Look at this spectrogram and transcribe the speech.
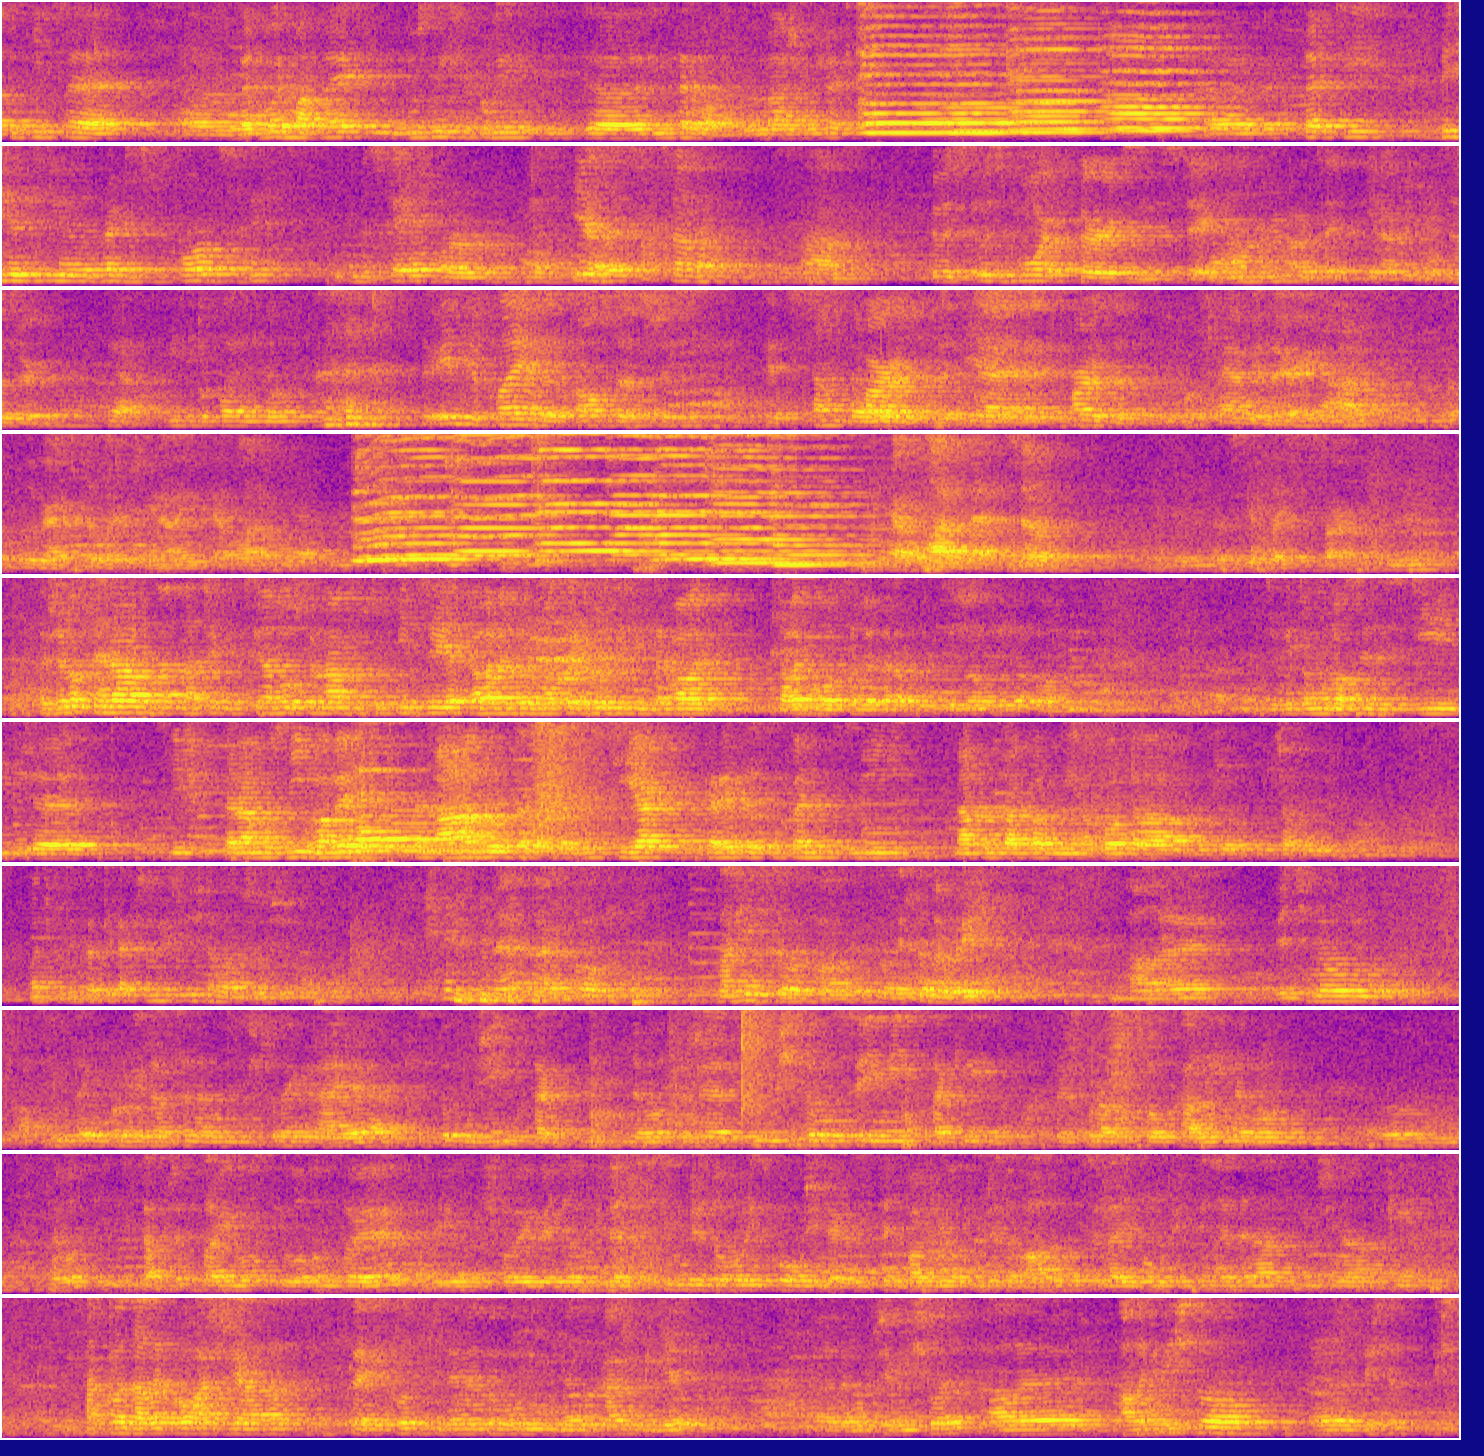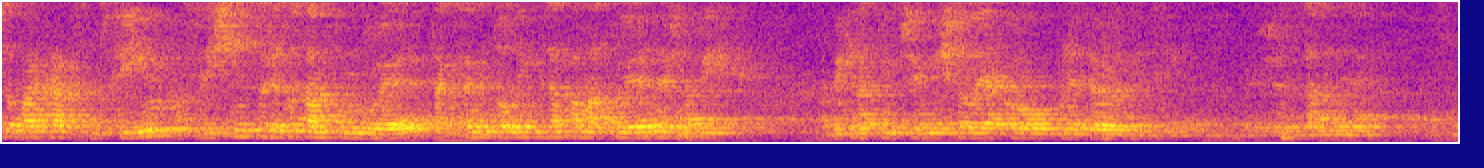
stupnice uh, ve dvojmatech v různých jakoby, uh, intervalech. To znamená, že může uh, v tercích Did you, did you practice fourth, fifth in the scale, or just Yes, some. Um, it was it was more thirds and sixths. Uh-huh. I would say, you know, because those are Yeah, easy to play and feel. they're easy to play, and it's also it's just it's Sounds part of the yeah, and it's part of the vocabulary Uh-huh. of bluegrass fillers. You know, you've got a lot of you've got a lot of that, so that's a good place to start. Takže vlastně hrál na, na těch vždycky na dvou stranách tu stupnici, ale ve dvojmatech v různých intervalech daleko od sebe, teda ty dva tyhle to. Díky tomu vlastně zjistí, že když teda mu zní v hlavě ten A na tak, tak zjistí, jak který ten stupeň zní na ten základní akord a může ho třeba použít. No. Maťku, ty taky tak přemýšlíš, nebo jak přemýšlíš? Ne, jako, snažím se o to, to, je to dobrý, ale většinou asi u té improvizace, nebo když člověk hraje a chce si to užít, tak nebo to, že ty uši to musí mít taky trošku naposlouchaný, nebo, um, nebo i, ta představivost i o tom to je, aby člověk věděl, kde co si může dovolit použít. Jak se teď bavili o tom, že do A se dají použít ty na 11, 13, takhle daleko, až já zase v té rychlosti, dejme tomu, nedokážu vidět eh, nebo přemýšlet, ale, ale když, to, eh, když, se, když to párkrát zkusím a slyším to, že to tam funguje, tak se mi to líp zapamatuje, než abych, abych nad tím přemýšlel jako úplně teoreticky. Takže za mě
